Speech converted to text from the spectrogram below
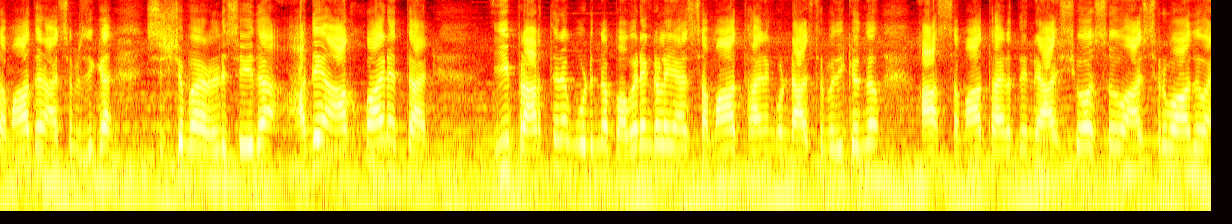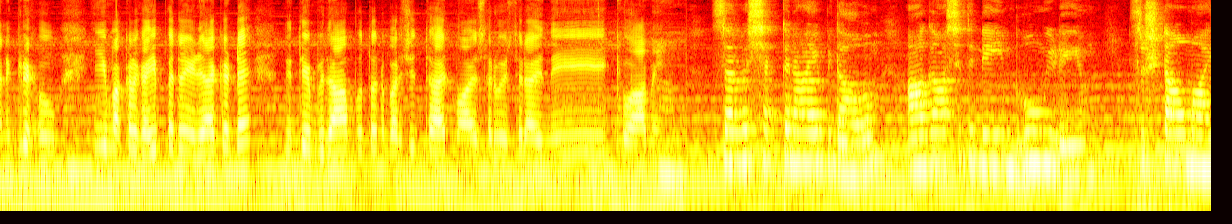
സമാധാനം ആശംസിക്കാൻ ശിഷ്യമാർ ചെയ്ത അതേ ആഹ്വാനത്താൽ ഈ പ്രാർത്ഥന കൂടുന്ന ഭവനങ്ങളെ ഞാൻ സമാധാനം കൊണ്ട് ആശീർവദിക്കുന്നു. ആ സമാധാനത്തിന്റെ ആശ്വാസവും ആശീർവാദവും അനുഗ്രഹവും ഈ മക്കൾ കൈപ്പറ്റാൻ ഇടയാക്കട്ടെ. നിത്യപിതാമ്പുത്തനും പരിശുദ്ധാത്മായ സർവേശ്വരായി നീക്കുവാമേ സർവശക്തനായ പിതാവും ആകാശത്തിന്റെയും ഭൂമിയുടെയും സൃഷ്ടാവുമായ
